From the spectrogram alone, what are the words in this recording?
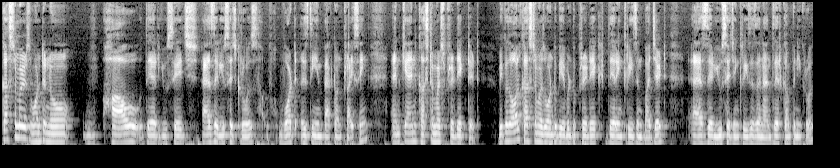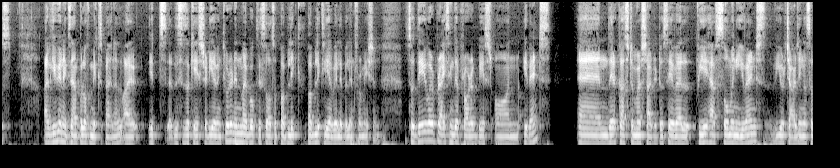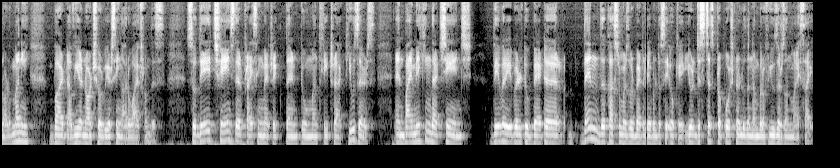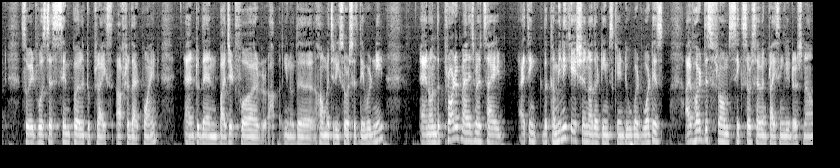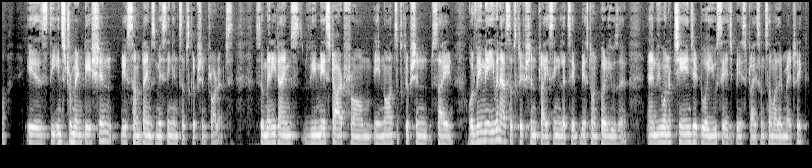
Customers want to know how their usage, as their usage grows, what is the impact on pricing, and can customers predict it? Because all customers want to be able to predict their increase in budget as their usage increases and as their company grows. I'll give you an example of Mixpanel. I, it's this is a case study I've included in my book. This is also public publicly available information. So they were pricing their product based on events and their customers started to say, well, we have so many events, you're charging us a lot of money, but uh, we are not sure we are seeing ROI from this. So they changed their pricing metric then to monthly tracked users. And by making that change, they were able to better, then the customers were better able to say, okay, you're just, just proportional to the number of users on my site. So it was just simple to price after that point and to then budget for, you know, the, how much resources they would need. And on the product management side, I think the communication other teams can do, but what is, I've heard this from six or seven pricing leaders now, is the instrumentation is sometimes missing in subscription products. So many times we may start from a non subscription side, or we may even have subscription pricing, let's say based on per user, and we want to change it to a usage based price on some other metric.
